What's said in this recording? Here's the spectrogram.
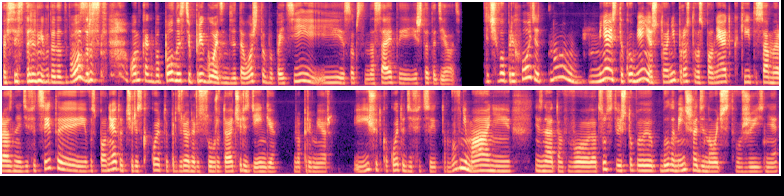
По все остальные вот этот возраст, он как бы полностью пригоден для того, чтобы пойти и, собственно, на сайты и что-то делать. Для чего приходят? Ну, у меня есть такое мнение, что они просто восполняют какие-то самые разные дефициты и восполняют это через какой-то определенный ресурс, да, через деньги, например и ищут какой-то дефицит там, во внимании, не знаю, там, в отсутствии, чтобы было меньше одиночества в жизни,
